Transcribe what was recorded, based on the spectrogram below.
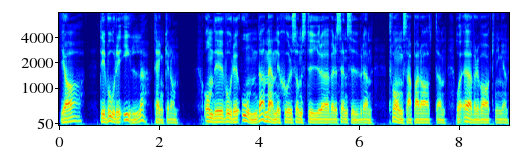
Ja, det vore illa, tänker de, om det vore onda människor som styr över censuren, tvångsapparaten och övervakningen.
